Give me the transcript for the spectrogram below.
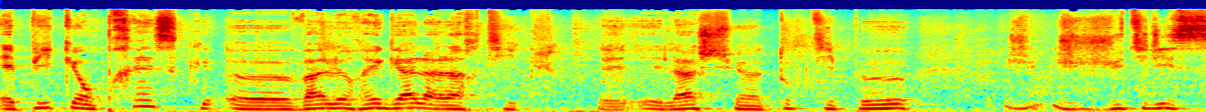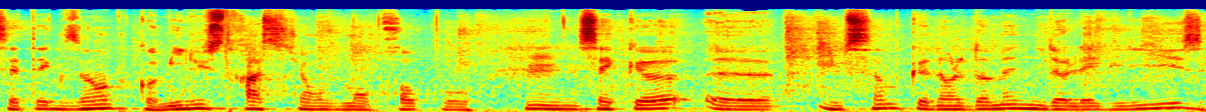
et puis qui ont presque euh, valeur égale à l'article. Et, et là, je suis un tout petit peu, j'utilise cet exemple comme illustration de mon propos. Hmm. C'est que euh, il me semble que dans le domaine de l'Église,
